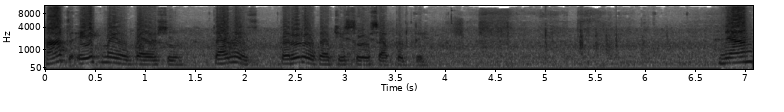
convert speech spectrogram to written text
हाच एकमेव उपाय असून त्यानेच परलोकाची सोय सापडते. ज्ञान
